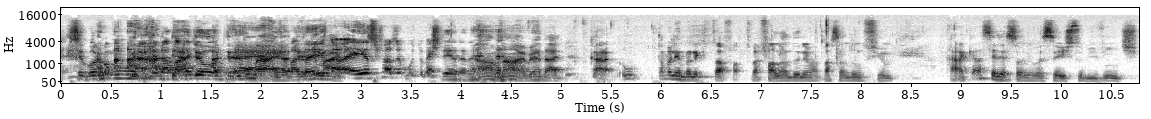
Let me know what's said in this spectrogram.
É, segurou muito, ainda Até- mais de outro. até É, demais, mas até aí demais. tá- esses fazem muito besteira, né? Não, não, é verdade. Cara, eu tava lembrando aqui que tu tá fa- tu vai falando, né? vai Passando um filme. Cara, aquela seleção de vocês, sub-20,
